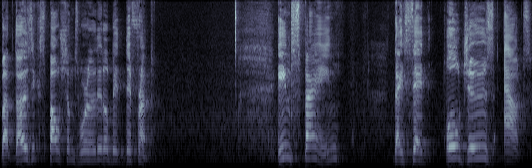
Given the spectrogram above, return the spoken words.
But those expulsions were a little bit different. In Spain, they said, all Jews out.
